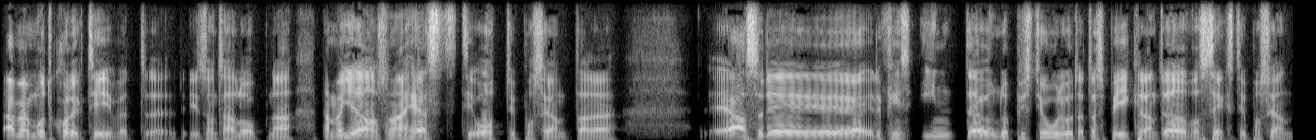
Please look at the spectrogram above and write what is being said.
ja, men mot kollektivet eh, i sånt här lopp. När, när man gör en sån här häst till 80-procentare Alltså det, det finns inte under pistolhot att jag spikar den till över 60%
